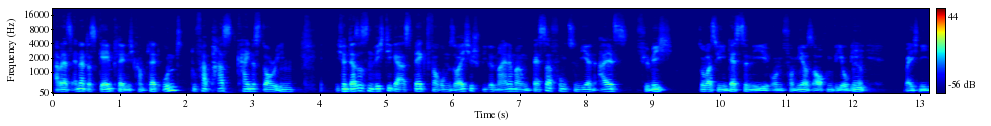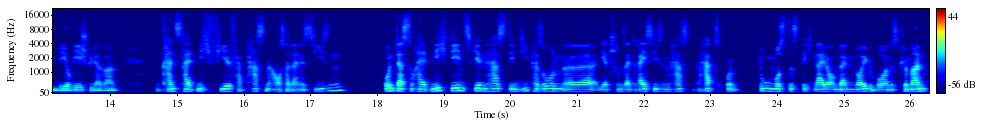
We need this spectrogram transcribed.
Aber das ändert das Gameplay nicht komplett und du verpasst keine Story. Mhm. Ich finde, das ist ein wichtiger Aspekt, warum solche Spiele meiner Meinung nach besser funktionieren als für mich sowas wie in Destiny und von mir aus auch ein WoW, ja. weil ich nie ein WoW-Spieler war. Du kannst halt nicht viel verpassen außer deine Season und dass du halt nicht den Skin hast, den die Person äh, jetzt schon seit drei Seasons hast, hat und du musstest dich leider um dein Neugeborenes kümmern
